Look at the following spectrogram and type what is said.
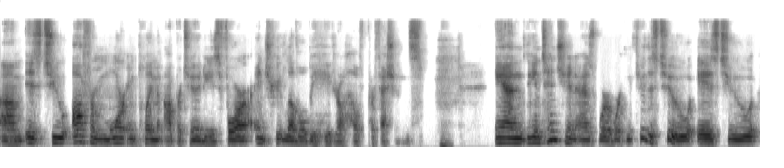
um, is to offer more employment opportunities for entry-level behavioral health professions. And the intention as we're working through this too is to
